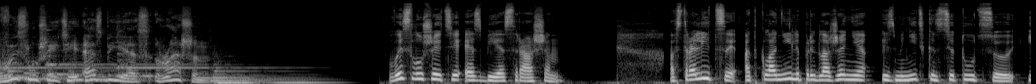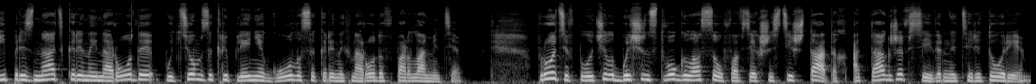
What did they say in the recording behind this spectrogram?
Вы слушаете SBS Russian. Вы слушаете SBS Russian. Австралийцы отклонили предложение изменить Конституцию и признать коренные народы путем закрепления голоса коренных народов в парламенте. Против получило большинство голосов во всех шести штатах, а также в северной территории.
